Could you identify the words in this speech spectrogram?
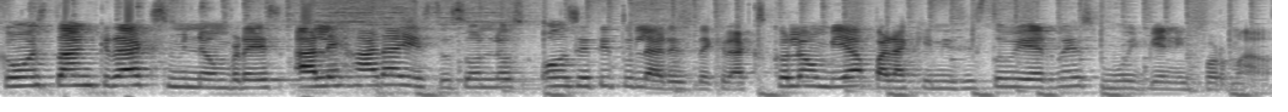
¿Cómo están cracks? Mi nombre es Alejara y estos son los 11 titulares de Cracks Colombia para que inicies tu viernes muy bien informado.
